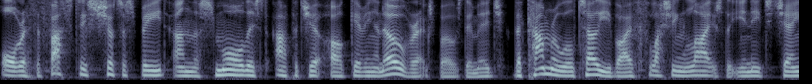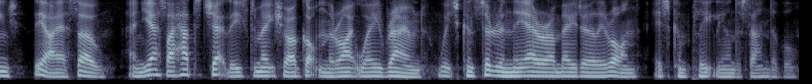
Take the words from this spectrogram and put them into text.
or if the fastest shutter speed and the smallest aperture are giving an overexposed image, the camera will tell you by flashing lights that you need to change the ISO. And yes, I had to check these to make sure I got them the right way round, which, considering the error I made earlier on, is completely understandable.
